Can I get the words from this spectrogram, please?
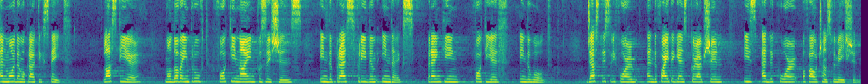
and more democratic state. Last year, Moldova improved 49 positions in the Press Freedom Index, ranking 40th in the world. Justice reform and the fight against corruption is at the core of our transformation.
